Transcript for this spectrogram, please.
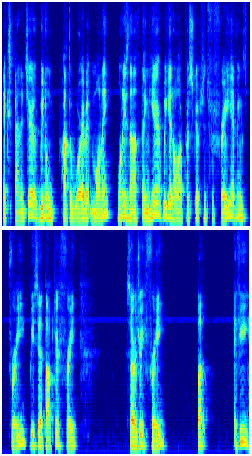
expenditure, we don't have to worry about money. Money's not a thing here. We get all our prescriptions for free. Everything's free. We see a doctor free, surgery free. But if you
